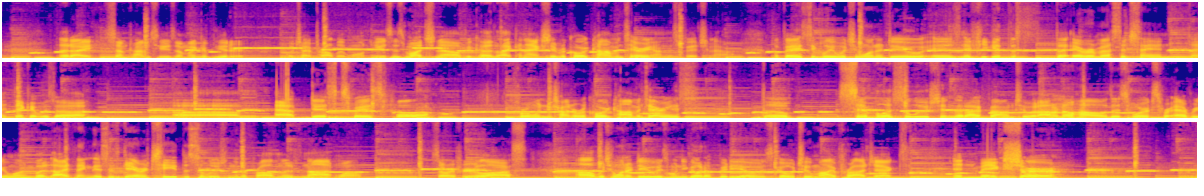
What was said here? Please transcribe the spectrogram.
that I sometimes use on my computer, which I probably won't use as much now because I can actually record commentary on this bitch now. But basically, what you want to do is if you get the the error message saying, I think it was a uh, uh, app disk space full for when you're trying to record commentaries the simplest solution that I found to it. I don't know how this works for everyone, but I think this is guaranteed the solution to the problem. If not, well, sorry for your loss. Uh, what you want to do is when you go to videos, go to my project and make sure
